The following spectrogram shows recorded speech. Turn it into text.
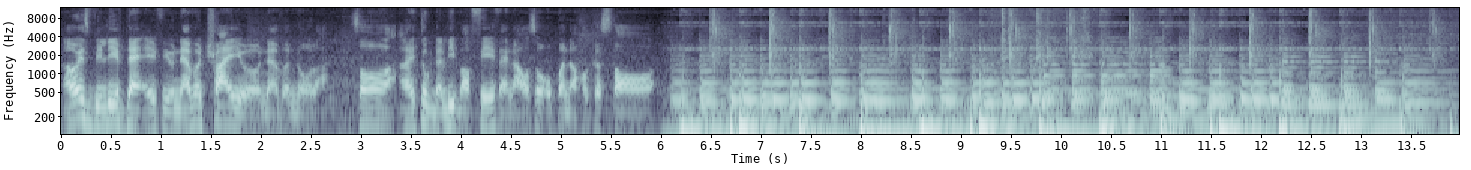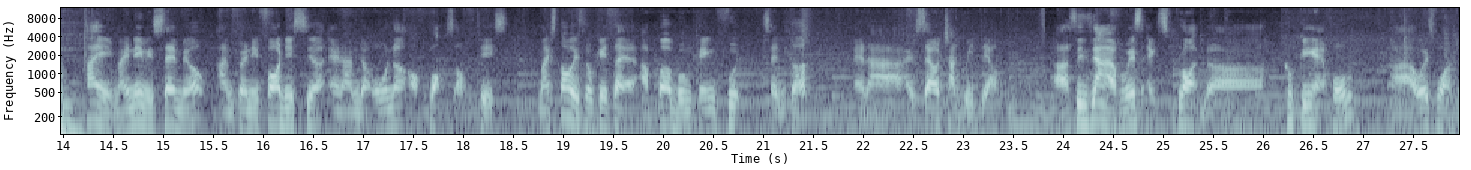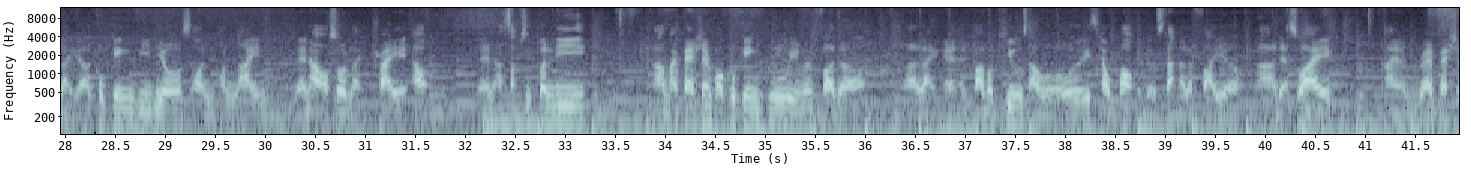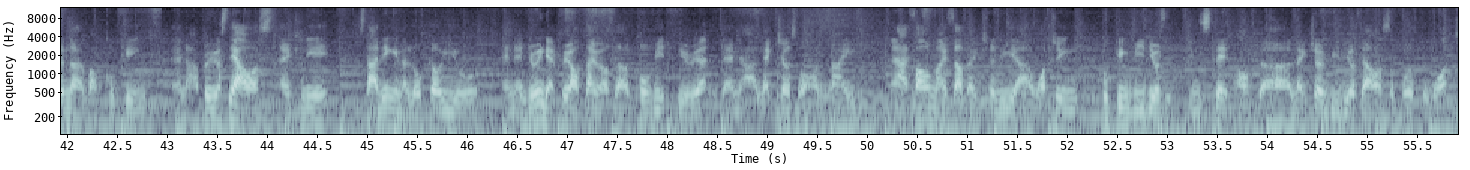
I always believe that if you never try, you will never know. lah. So I took the leap of faith and I also opened a hawker store. Hi, my name is Samuel. I'm 24 this year and I'm the owner of Box of Taste. My store is located at Upper Boon Food Center and uh, I sell char kway teow. Uh, since young, I've always explored the cooking at home. I always watch like uh, cooking videos on online. Then I also like try it out. Then uh, subsequently, uh, my passion for cooking grew even further. Uh, like at, at barbecues, I will always help out the start of the fire. Uh, that's why I'm very passionate about cooking. And uh, previously, I was actually studying in a local U. And then during that period of time, it was the COVID period. Then lectures were online. Then I found myself actually watching cooking videos instead of the lecture videos that I was supposed to watch.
